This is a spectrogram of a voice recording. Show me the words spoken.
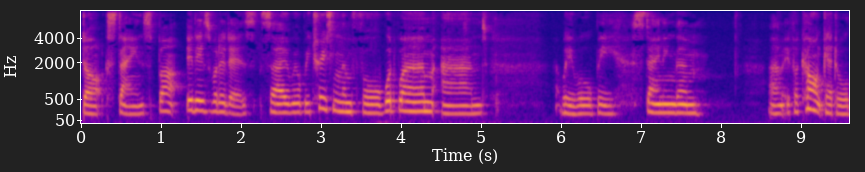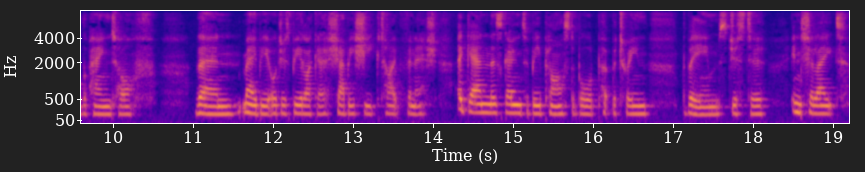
dark stains, but it is what it is. So we'll be treating them for woodworm and we will be staining them. Um, if I can't get all the paint off, then maybe it'll just be like a shabby chic type finish. Again, there's going to be plasterboard put between the beams just to insulate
